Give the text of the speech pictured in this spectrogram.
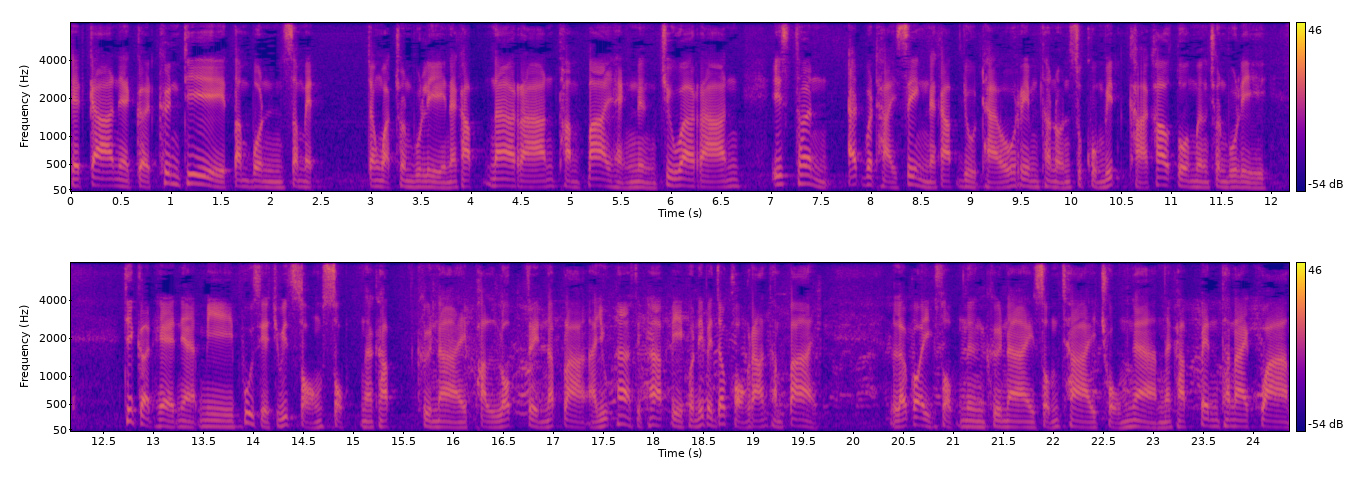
เหตุการณ์เนี่ยเกิดขึ้นที่ตำบลเสม็ดจังหวัดชนบุรีนะครับ หน้าร้านทำป้ายแห่งหนึ่ง ชื่อว่าร้าน Eastern Advertising นะครับ อยู่แถวริมถนนสุขุมวิทขาเข้าตัวเมืองชนบุรี ที่เกิดเหตุเนี่ยมีผู้เสียชีวิต 2 ศพนะครับ คือนายพันลบตรินนปรางอายุ 55 ปี คนนี้เป็นเจ้าของร้านทำป้าย แล้วก็อีกศพหนึ่งคือนายสมชายโฉมงามนะครับ เป็นทนายความ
